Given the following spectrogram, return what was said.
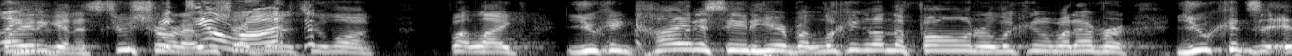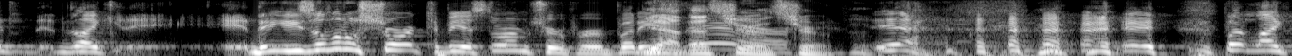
play it again. It's too short. I wish deal, I'd done it too long. But like, you can kind of see it here. But looking on the phone or looking at whatever, you could it, like. it- He's a little short to be a stormtrooper, but he's Yeah, that's true. there. It's true. Yeah, but like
